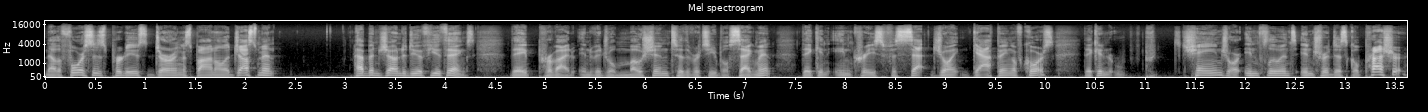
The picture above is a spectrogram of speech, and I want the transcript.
Now, the forces produced during a spinal adjustment have been shown to do a few things. They provide individual motion to the vertebral segment. They can increase facet joint gapping, of course. They can change or influence intradiscal pressure,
